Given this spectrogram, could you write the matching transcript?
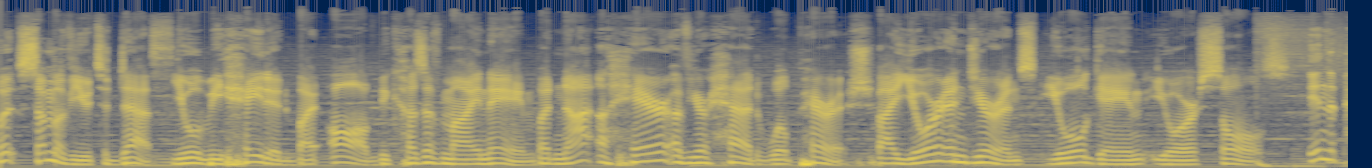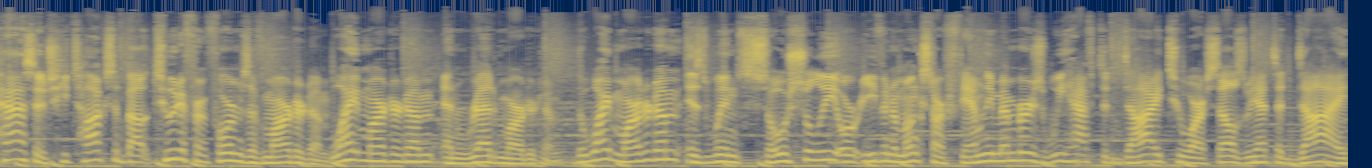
put some of you to death. You will be hated by all because of my name, but not a hair of your head will perish. By your endurance, you will gain your souls. In the passage, he talks about two different forms of martyrdom white martyrdom and red martyrdom. The white martyrdom is when socially or even amongst our family members, we have to die to ourselves. We have to die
